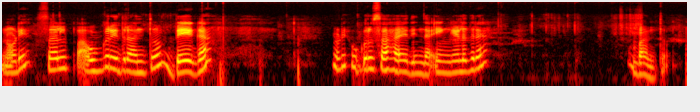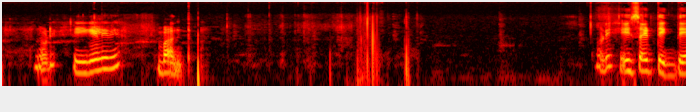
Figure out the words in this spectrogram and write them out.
ನೋಡಿ, ಸ್ವಲ್ಪ ಉಗ್ರಿದ್ರಂತೂ ಬೇಗ ನೋಡಿ, ಉಗ್ರು ಸಹಾಯದಿಂದ. ಹೆಂಗೆ ಹೇಳಿದ್ರೆ ಬಂತು. ನೋಡಿ, ಈಗ ಹೇಳಿರಿ, ಬಂತು. ನೋಡಿ, ಈ ಸೈಡ್ ತೆಗ್ದೆ,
